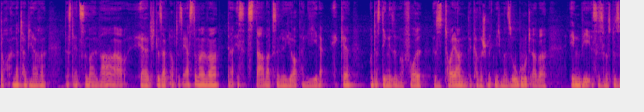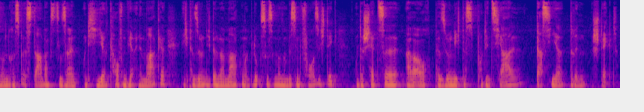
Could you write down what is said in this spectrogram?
doch anderthalb Jahre das letzte Mal war, ehrlich gesagt auch das erste Mal war. Da ist Starbucks in New York an jeder Ecke und das Ding ist immer voll. Es ist teuer, der Kaffee schmeckt nicht mal so gut, aber irgendwie ist es was Besonderes, bei Starbucks zu sein. Und hier kaufen wir eine Marke. Ich persönlich bin bei Marken und Luxus immer so ein bisschen vorsichtig unterschätze aber auch persönlich das Potenzial, das hier drin steckt.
